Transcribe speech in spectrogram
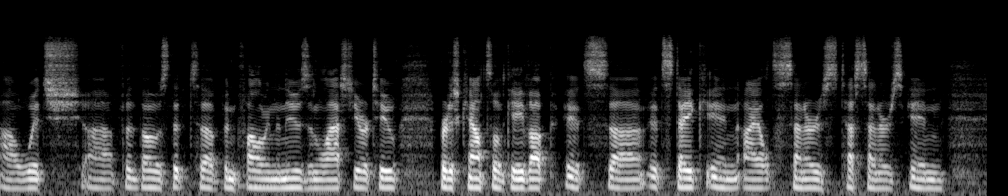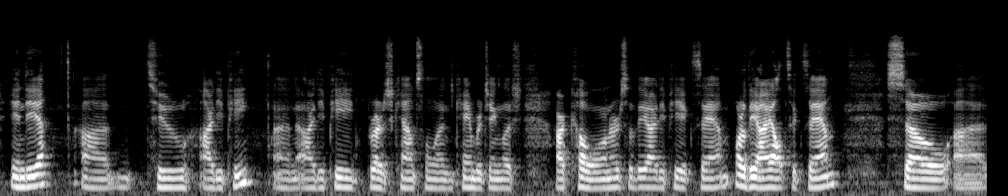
uh, which, uh, for those that have been following the news in the last year or two, British Council gave up its uh, its stake in IELTS centers, test centers in India uh, to IDP. And IDP, British Council, and Cambridge English are co-owners of the IDP exam or the IELTS exam. So uh,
